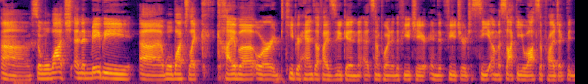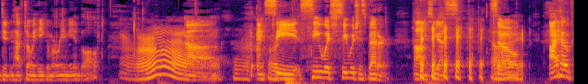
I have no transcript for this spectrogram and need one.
Um, so we'll watch, and then maybe uh, we'll watch like Kaiba or Keep Your Hands Off Eizouken at some point in the future. In the future, to see a Masaki Yuasa project that didn't have Tomihiko Morimi involved, uh, and see see which see which is better. Um, so yes, so Alright. I have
